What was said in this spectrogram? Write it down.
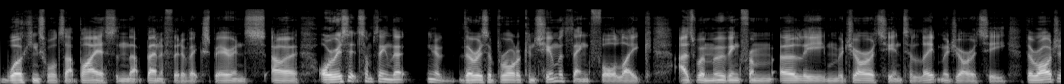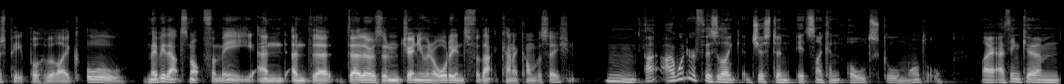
working towards that bias and that benefit of experience, uh, or is it something that you know there is a broader consumer thing for? Like as we're moving from early majority into late majority, there are just people who are like, oh, maybe that's not for me, and and that there's a genuine audience for that kind of conversation. I, I wonder if there's like just an it's like an old school model. Like I think um,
